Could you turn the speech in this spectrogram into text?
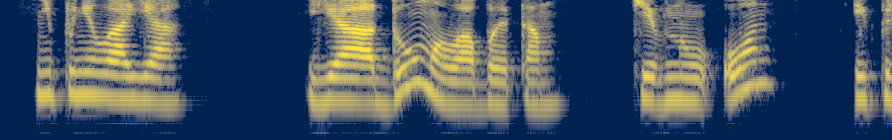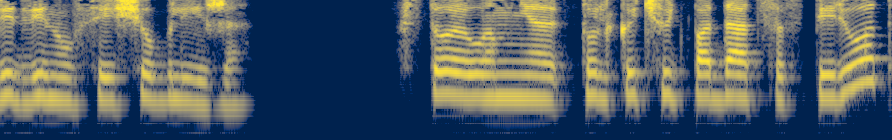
— не поняла я. «Я думал об этом», — кивнул он и придвинулся еще ближе. «Стоило мне только чуть податься вперед,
